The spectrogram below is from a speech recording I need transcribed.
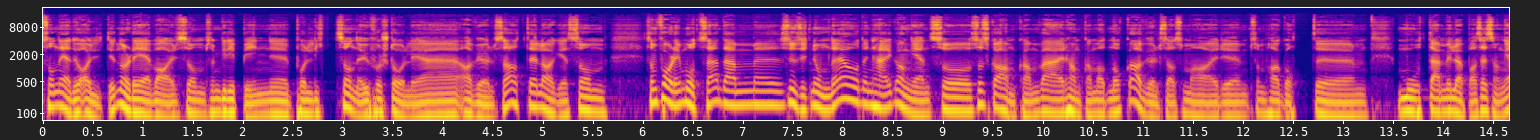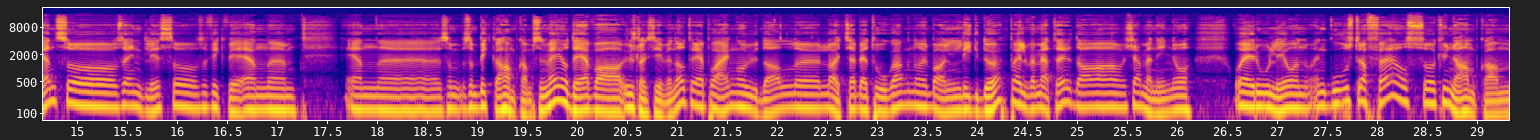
sånn er det jo alltid når det er VAR som, som griper inn eh, på litt sånne uforståelige avgjørelser. At det laget som, som får det imot seg, de eh, syns ikke noe om det. Og denne gangen så, så skal HamKam være HamKam hadde nok avgjørelser som har, som har gått uh, mot dem i løpet av sesongen. Så, så endelig så, så fikk vi en en eh, som, som bikka HamKam sin vei, og det var utslagsgivende. og Tre poeng, og Udal eh, la ikke seg be to ganger når ballen ligger død på 11 meter. Da kommer han inn og, og er rolig, og en, en god straffe. Og så kunne HamKam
